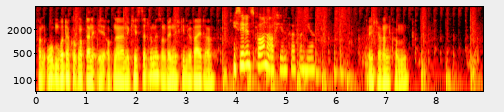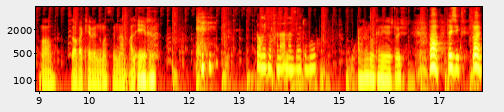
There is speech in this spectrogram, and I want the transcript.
von oben runter gucken, ob da eine, ob da eine Kiste drin ist und wenn nicht, gehen wir weiter. Ich sehe den Spawner auf jeden Fall von hier. Wenn ich da rankomme. Wow. So, aber Kevin, du machst dem Namen alle Ehre. Ich baue mich mal von der anderen Seite hoch. Ah, nein, man kann hier nicht durch. Ah, da ist sie. Lol,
